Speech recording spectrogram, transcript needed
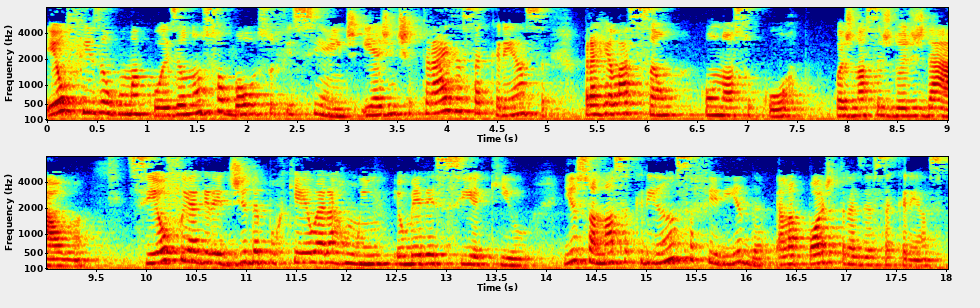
eu fiz alguma coisa, eu não sou boa o suficiente. E a gente traz essa crença para a relação com o nosso corpo, com as nossas dores da alma. Se eu fui agredida porque eu era ruim, eu merecia aquilo. Isso a nossa criança ferida, ela pode trazer essa crença.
